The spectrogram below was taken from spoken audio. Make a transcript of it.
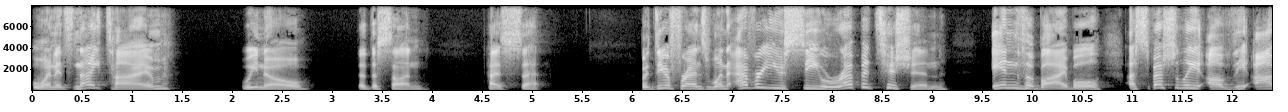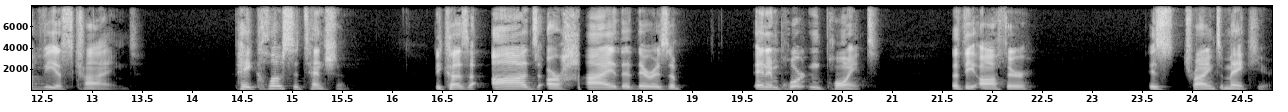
When it's nighttime, we know that the sun has set. But, dear friends, whenever you see repetition in the Bible, especially of the obvious kind. Pay close attention because odds are high that there is a, an important point that the author is trying to make here.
